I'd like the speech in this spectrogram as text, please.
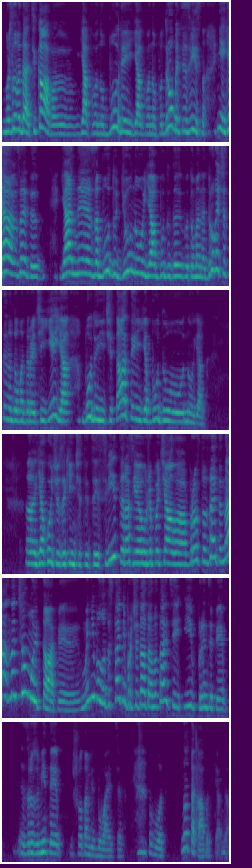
можливо, да, цікаво, як воно буде, як воно подробиться, звісно. Ні, я, знаєте, я не забуду дюну, я буду, от у мене друга частина дома, до речі, є. Я буду її читати, я буду, ну як. Е, Я хочу закінчити цей світ, раз я його вже почала. Просто знаєте, на, на цьому етапі мені було достатньо прочитати анотації і, в принципі, зрозуміти, що там відбувається. Вот. Ну, така от я, да.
